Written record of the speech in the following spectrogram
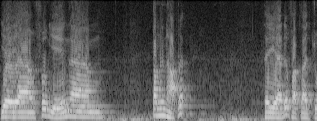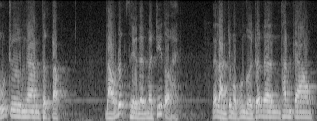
Về à, phương diện à, tâm linh học đó, thì à, đức phật là chủ trương thực tập đạo đức, thiền định và trí tuệ để làm cho một con người trở nên thanh cao,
